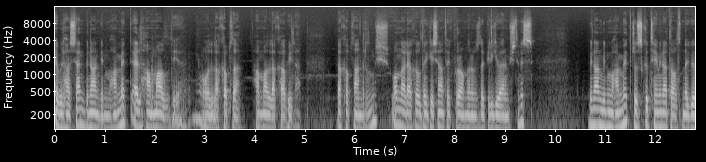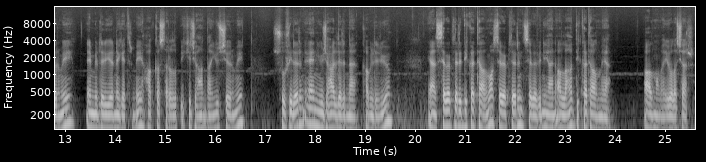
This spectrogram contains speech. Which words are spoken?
Ebul Hasan Bünan bin Muhammed El Hammal diye o lakapla, Hammal lakabıyla lakaplandırılmış. Onunla alakalı da geçen haftaki programlarımızda bilgi vermiştiniz. Bünan bin Muhammed rızkı teminat altında görmeyi, emirleri yerine getirmeyi, hakka sarılıp iki cihandan yüz çevirmeyi sufilerin en yüce hallerinden kabul ediyor. Yani sebepleri dikkate almaz, sebeplerin sebebini yani Allah'a dikkate almaya, almamaya yol açar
